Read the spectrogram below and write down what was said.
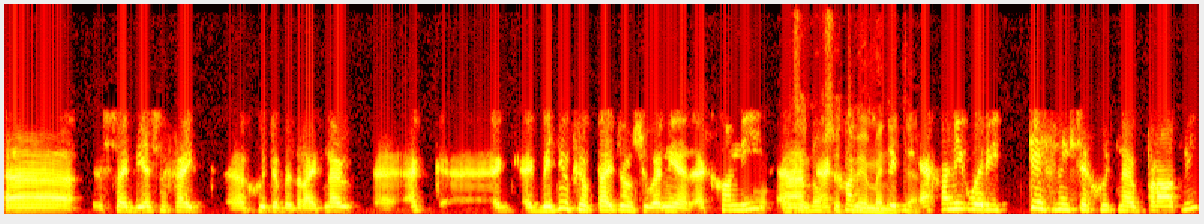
uh sy besigheid uh, goed te bedryf. Nou uh, ek ek ek weet nie hoeveel tyd ons hoor nie. Ek gaan nie uh, ek so gaan nie ek gaan nie oor die tegniese goed nou praat nie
